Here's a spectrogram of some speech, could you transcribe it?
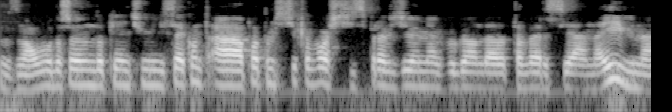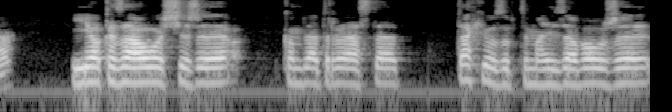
Znowu doszedłem do 5 milisekund, a potem z ciekawości sprawdziłem, jak wygląda ta wersja naiwna i okazało się, że kompilator Rasta tak ją zoptymalizował, że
